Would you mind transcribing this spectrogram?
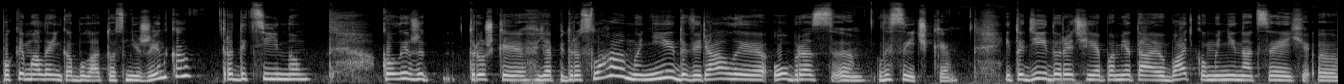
Поки маленька була, то сніжинка традиційно. Коли вже трошки я підросла, мені довіряли образ е, лисички. І тоді, до речі, я пам'ятаю, батько мені на цей, е,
